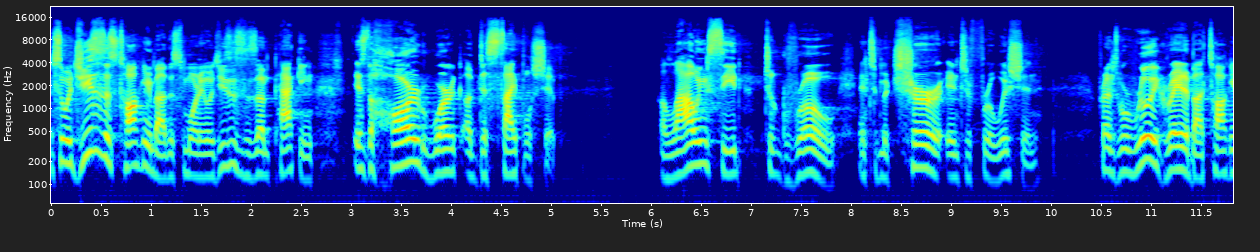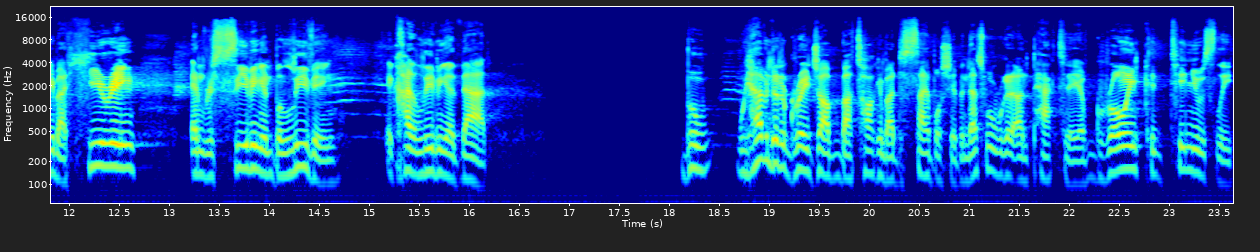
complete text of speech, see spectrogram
So, what Jesus is talking about this morning, what Jesus is unpacking, is the hard work of discipleship, allowing seed to grow and to mature into fruition. Friends, we're really great about talking about hearing and receiving and believing and kind of leaving it at that. But we haven't done a great job about talking about discipleship, and that's what we're going to unpack today of growing continuously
